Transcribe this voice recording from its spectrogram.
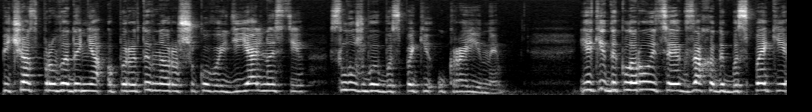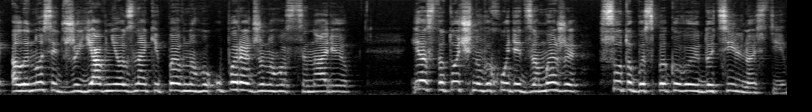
під час проведення оперативно-розшукової діяльності Службою безпеки України, які декларуються як заходи безпеки, але носять вже явні ознаки певного упередженого сценарію і остаточно виходять за межі суто безпекової доцільності.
